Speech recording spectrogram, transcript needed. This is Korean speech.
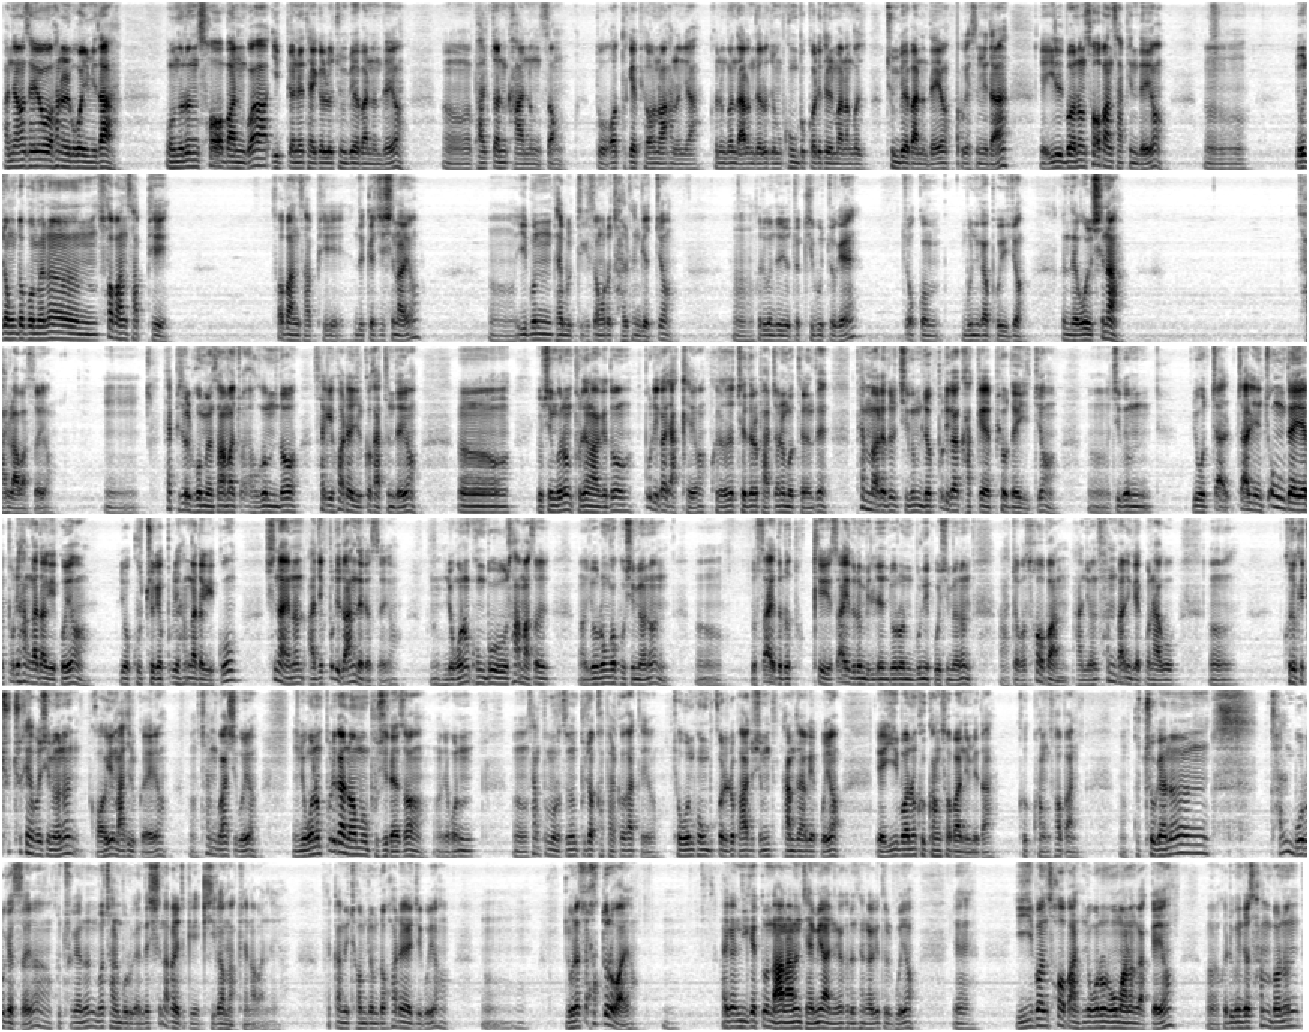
안녕하세요. 하늘보고입니다. 오늘은 서반과 입변의 대결로 준비해 봤는데요. 어, 발전 가능성, 또 어떻게 변화하느냐, 그런 건 나름대로 좀 공부거리 될 만한 거 준비해 봤는데요. 보겠습니다. 예, 1번은 서반 사피인데요. 어, 요 정도 보면은 서반 사피, 서반 사피 느껴지시나요? 어, 입은 배불뜨기성으로 잘 생겼죠. 어, 그리고 이제 이쪽 기부 쪽에 조금 무늬가 보이죠. 근데 올 신화 잘 나왔어요. 음, 햇빛을 보면서 아마 조금 더 색이 화려해질 것 같은데요. 어, 요 친구는 불행하게도 뿌리가 약해요. 그래서 제대로 발전을 못 하는데 팻말에도 지금 저 뿌리가 각게 표돼 있죠. 어, 지금 요 짤, 잘린 쫑대에 뿌리 한 가닥 있고요. 요 구축에 뿌리 한 가닥 있고 신화에는 아직 뿌리도 안 내렸어요. 음, 요거는 공부 삼아서 어, 요런 거 보시면은 어, 요 사이드로 특히 사이드로 밀린 요런 무늬 보시면은 아 저거 서반 아니면 산반이겠군 하고 어, 그렇게 추측해 보시면은 거의 맞을 거예요. 어, 참고하시고요. 음, 요거는 뿌리가 너무 부실해서 어, 요거는 어, 상품으로서는 부적합할 것 같아요. 좋은 공부거리로 봐주시면 감사하겠고요. 예, 2번은 극황서반입니다. 극황서반. 어, 구축에는 잘 모르겠어요. 구축에는 뭐 잘 모르겠는데 신화가 이렇게 기가 막혀 나왔네요. 색감이 점점 더 화려해지고요. 음, 눈에 쏙 들어와요. 음, 하여간 이게 또 나나는 재미 아닌가 그런 생각이 들고요. 예. 2번 서반, 요거는 5만 원 갈게요. 어, 그리고 이제 3번은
